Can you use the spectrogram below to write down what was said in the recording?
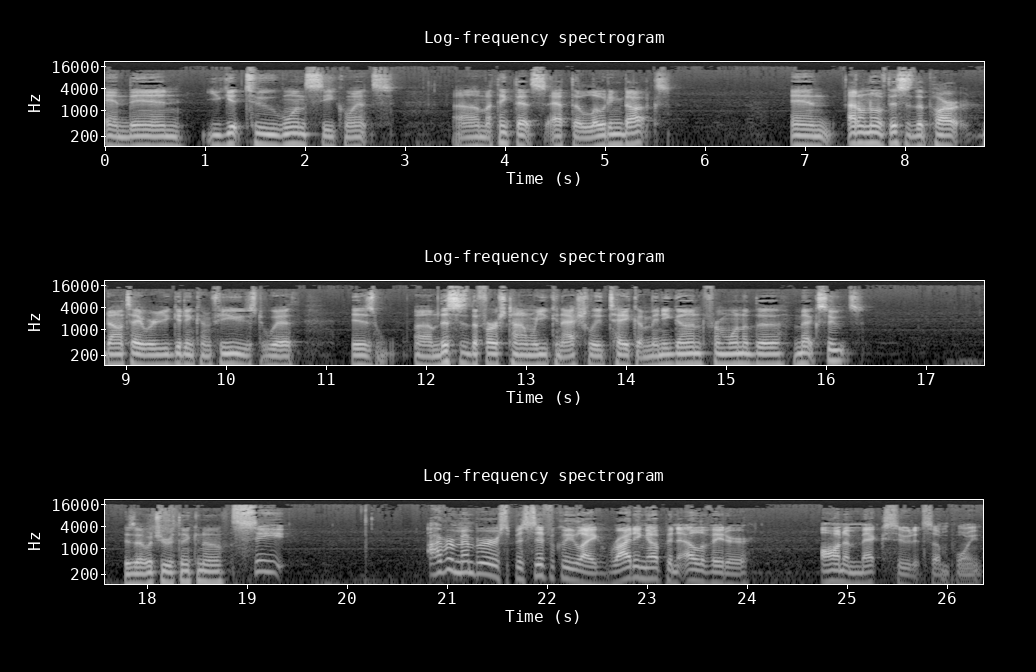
and then you get to one sequence. Um, I think that's at the loading docks. And I don't know if this is the part Dante where you're getting confused with is um, this is the first time where you can actually take a minigun from one of the mech suits. Is that what you were thinking of? See, I remember specifically like riding up an elevator on a mech suit at some point,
